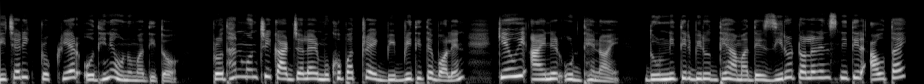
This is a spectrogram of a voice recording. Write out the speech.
বিচারিক প্রক্রিয়ার অধীনে অনুমোদিত। প্রধানমন্ত্রী কার্যালয়ের মুখপাত্র এক বিবৃতিতে বলেন, কেউই আইনের ঊর্ধ্বে নয়। দুর্নীতির বিরুদ্ধে আমাদের জিরো টলারেন্স নীতির আওতায়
